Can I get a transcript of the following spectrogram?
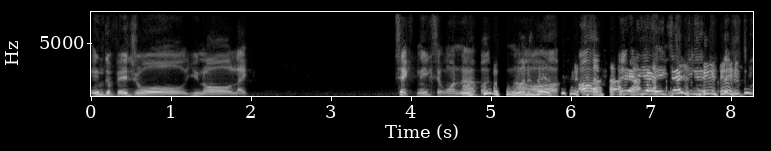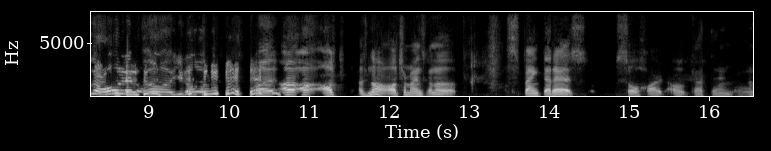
individual, you know, like techniques and whatnot, but What is uh, uh, uh, yeah, yeah, exactly. They can do their own little, uh, you know. Uh, uh, uh, uh, no, Ultraman's gonna spank that ass so hard. Oh god damn! Uh,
